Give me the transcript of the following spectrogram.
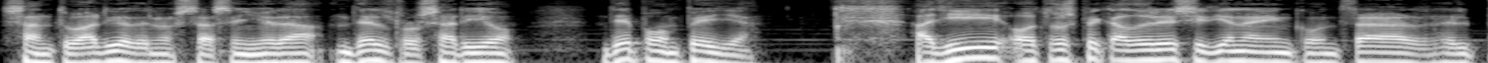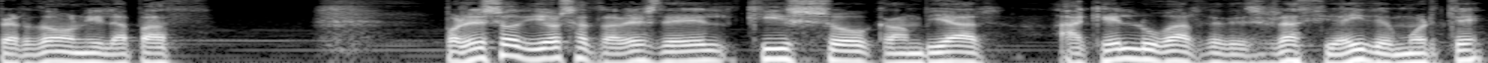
Santuario de Nuestra Señora del Rosario de Pompeya. Allí otros pecadores irían a encontrar el perdón y la paz. Por eso Dios a través de él quiso cambiar aquel lugar de desgracia y de muerte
